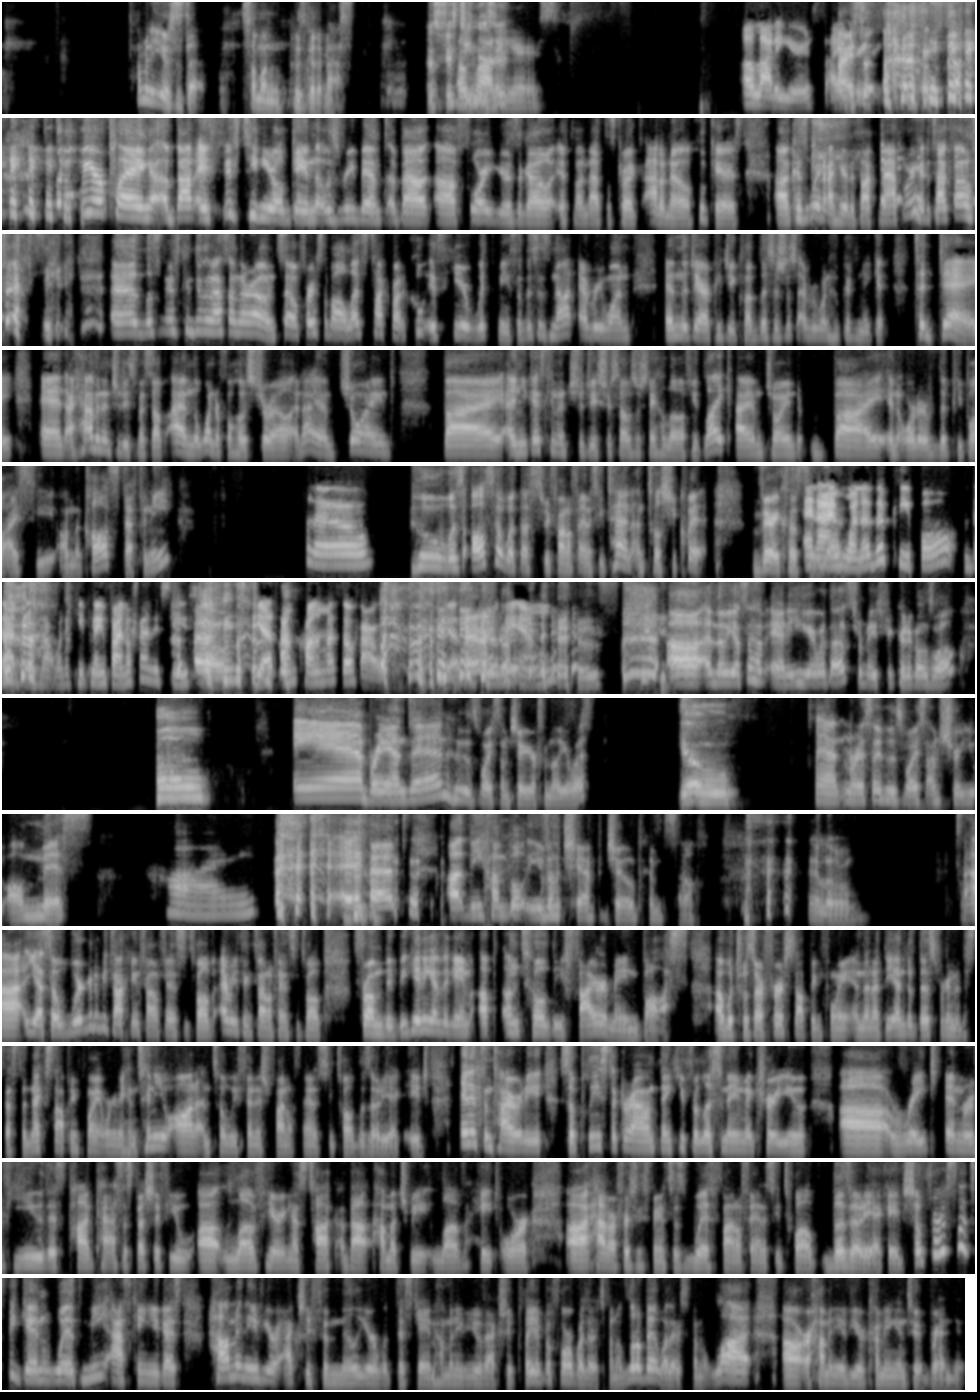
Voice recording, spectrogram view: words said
How many years is that? Someone who's good at math. That's 15. A 15, lot isn't of it? years. A lot of years. I All right, so- concur. so we are playing about a 15 year old game that was revamped about uh, four years ago, if my math is correct. I don't know. Who cares? Because we're not here to talk math. We're here to talk Final Fantasy. And listeners can do the math on their own. So, first of all, let's talk about who is here with me. So, this is not everyone in the JRPG Club. This is just everyone who could make it today. And I haven't introduced myself. I am the wonderful host, Jarrell, and I am joined by and you guys can introduce yourselves or say hello if you'd like. I am joined by in order of the people I see on the call, Stephanie, Hello. who was also with us through Final Fantasy X until she quit. Very close And the I'm end. one of the people that does not want to keep playing Final Fantasy. So yes, I'm calling myself out. Yes, I There truly am. Uh, and then we also have Annie here with us from H3 Critical as well. Oh, And Brandon, whose voice I'm sure you're familiar with. yo. And Marissa, whose voice I'm sure you all miss. Hi. and uh, the humble Evo champ Job himself. Hello. Uh, yeah, so we're going to be talking Final Fantasy 12, everything Final Fantasy 12, from the beginning of the game up until the Firemane boss, uh, which was our first stopping. And then at the end of this, we're going to discuss the next stopping point. We're going to continue on until we finish Final Fantasy 12, the Zodiac Age in its entirety. So please stick around. Thank you for listening. Make sure you uh, rate and review this podcast, especially if you uh, love hearing us talk about how much we love, hate, or uh, have our first experiences with Final Fantasy 12, the Zodiac Age. So, first, let's begin with me asking you guys how many of you are actually familiar with this game? How many of you have actually played it before, whether it's been a little bit, whether it's been a lot, uh, or how many of you are coming into it brand new?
